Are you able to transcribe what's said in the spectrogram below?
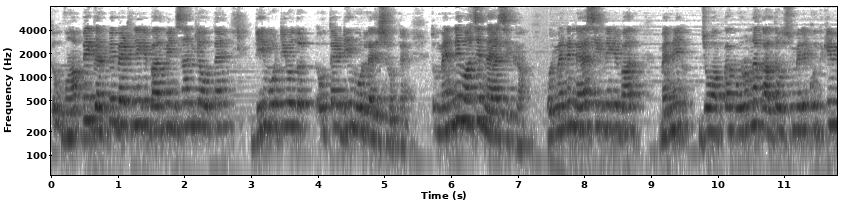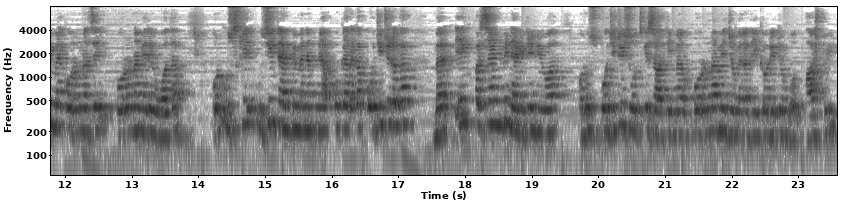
तो वहाँ पे घर पे बैठने के बाद में इंसान क्या होता है? डीमोटिव होता है डीमोरलाइजेशन होता है। तो मैंने वहाँ से नया सीखा। और मैंने नया सीखने के बाद मैंने जो आपका कोरोना काल था, उसमें मेरे खुद के भी मैं कोरोना से, कोरोना मेरे हुआ था। और उसके, उसी टाइम पे मैंने अपने आप को क्या रखा? पॉजिटिव रखा। मैं एक परसेंट भी नेगेटिव नहीं हुआ। और उस पॉजिटिव सोच के साथ ही मैं कोरोना में जो मेरा रिकवरी थी, वो बहुत फास्ट हुई।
